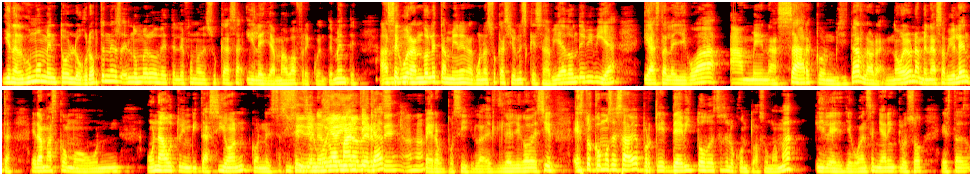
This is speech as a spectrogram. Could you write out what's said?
y en algún momento logró obtener el número de teléfono de su casa y le llamaba frecuentemente, asegurándole también en algunas ocasiones que sabía dónde vivía y hasta le llegó a amenazar con visitarla. Ahora, no era una amenaza violenta, era más como un una autoinvitación con estas intenciones románticas, pero pues sí, le, llegó a decir, ¿esto cómo se sabe? Porque Debbie todo esto se lo contó a su mamá y le llegó a enseñar incluso estas,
